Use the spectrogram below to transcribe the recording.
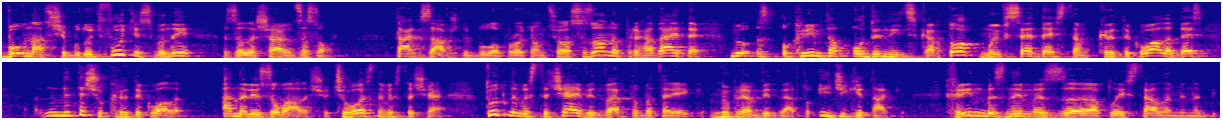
Бо в нас ще будуть футіс, вони залишають зазор. Так завжди було протягом цього сезону. Пригадайте, ну окрім там одиниць карток, ми все десь там критикували, десь не те, що критикували, аналізували, що чогось не вистачає. Тут не вистачає відверто батарейки. Ну прям відверто. І тільки такі. Хрін би з ними з плейстайлами набіг.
